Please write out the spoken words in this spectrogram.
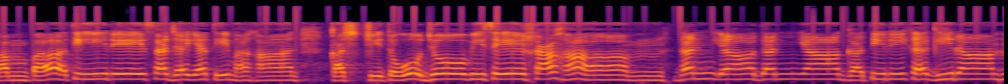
कम्पातीरे स जयति महान् कश्चितोजो विशेषः। धन्या धन्या गतिरिह गिरां।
